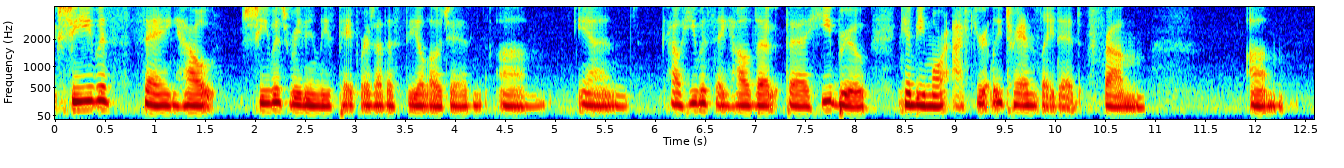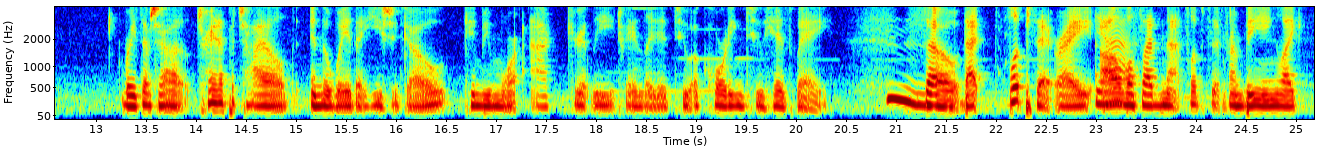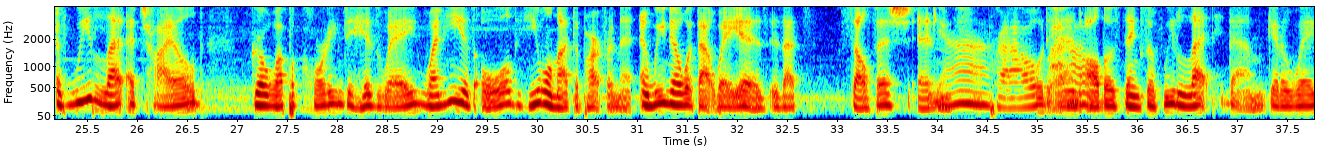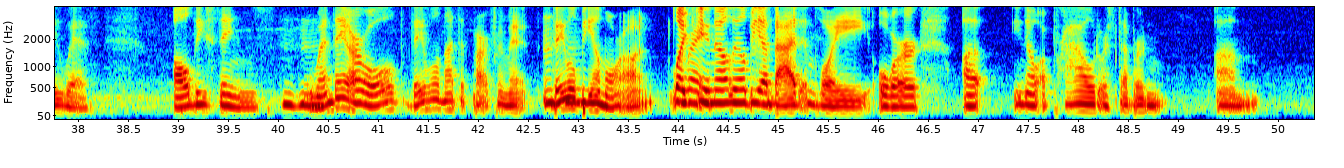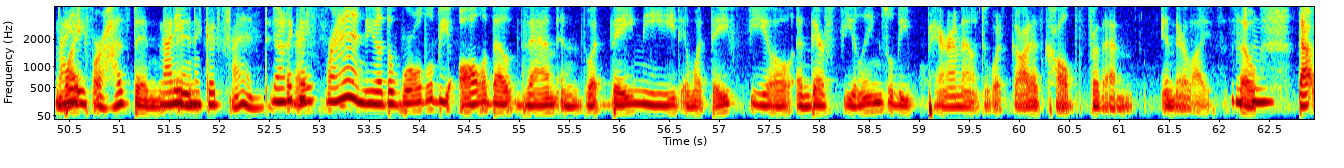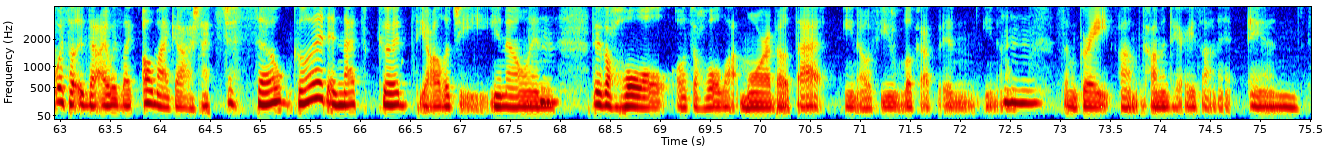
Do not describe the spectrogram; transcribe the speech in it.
she was saying how she was reading these papers of this theologian um, and how he was saying how the, the Hebrew can be more accurately translated from um, raise up a child, train up a child in the way that he should go can be more accurately translated to according to his way. Hmm. So that flips it, right? All of a sudden, that flips it from being like, if we let a child grow up according to his way, when he is old, he will not depart from it. And we know what that way is, is that's selfish and Yeah. proud and all those things. So if we let them get away with all these things, Mm-hmm. when they are old, they will not depart from it. They will be a moron. Like, you know, they'll be a bad employee or a, you know, a proud or stubborn um, wife or husband. Not even a good friend. not a good friend. You know, the world will be all about them and what they need and what they feel, and their feelings will be paramount to what God has called for them in their life. So Mm-hmm. that was something that I was like, oh my gosh, that's just so good, and that's good theology, you know. And Mm-hmm. there's a whole, there's a whole lot more about that, you know, if you look up in, you know, Mm-hmm. some great um, commentaries on it, and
